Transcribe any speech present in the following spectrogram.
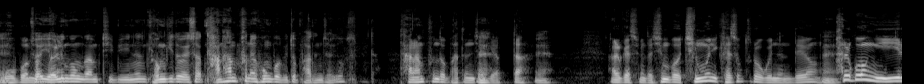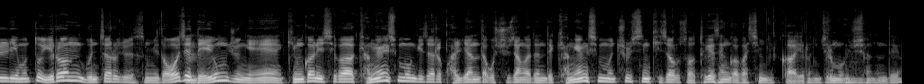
예. 오보입니까? 저희 열린 공감 TV는 경기도에서 단 한 푼의 홍보비도 받은 적이 없습니다. 단 한 푼도 받은 적이 네. 없다. 예. 알겠습니다. 지금 뭐 질문이 계속 들어오고 있는데요. 네. 8021님은 또 이런 문자를 주셨습니다. 어제 음. 내용 중에 김건희 씨가 경향신문 기자를 관리한다고 주장하던데 경향신문 출신 기자로서 어떻게 생각하십니까? 이런 음. 질문을 주셨는데요.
